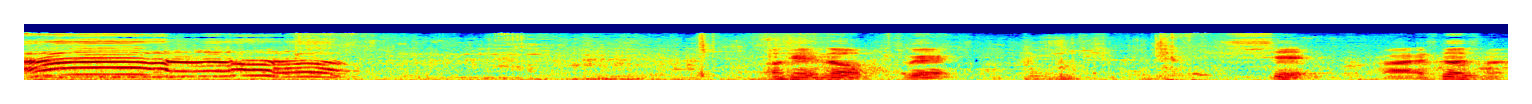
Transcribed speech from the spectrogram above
Ah! Okay, no, wait. Shit. Alright, let's go this way.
